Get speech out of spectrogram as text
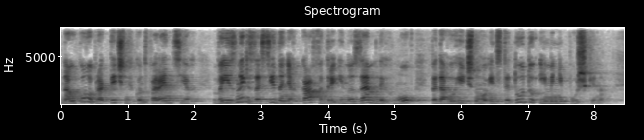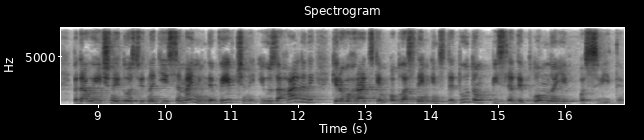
науково-практичних конференціях, виїзних засіданнях кафедри іноземних мов Педагогічного інституту імені Пушкіна. Педагогічний досвід Надії Семенівни вивчений і узагальнений Кіровоградським обласним інститутом після дипломної освіти.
